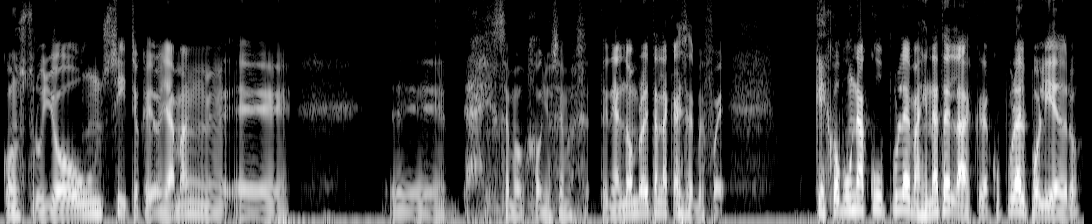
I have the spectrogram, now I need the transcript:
construyó un sitio que lo llaman eh, eh, se me, tenía el nombre ahorita en la calle se me fue. Que es como una cúpula, imagínate la, cúpula del poliedro.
